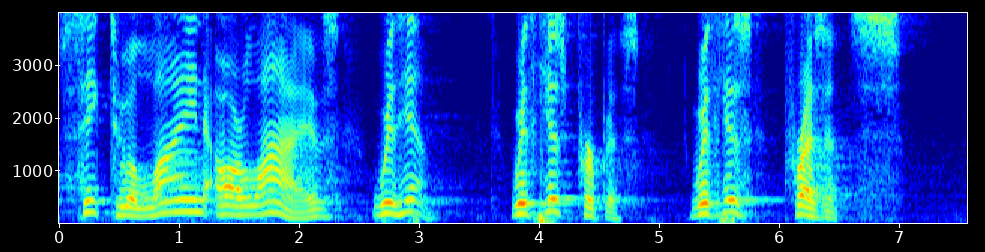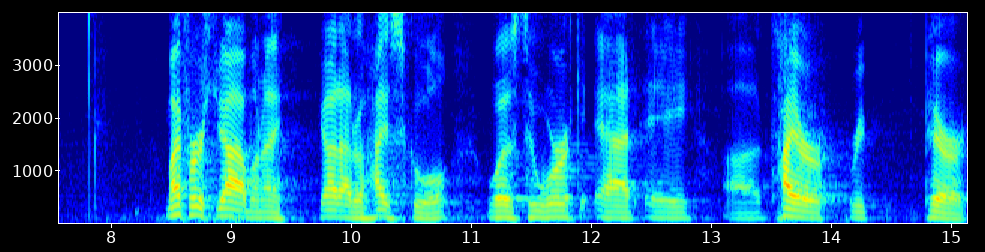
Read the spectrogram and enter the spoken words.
seek to align our lives with Him, with His purpose, with His presence. My first job when I got out of high school was to work at a uh, tire repair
